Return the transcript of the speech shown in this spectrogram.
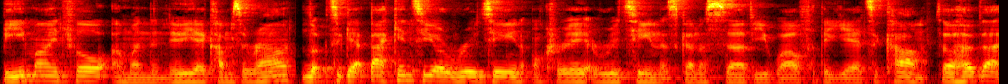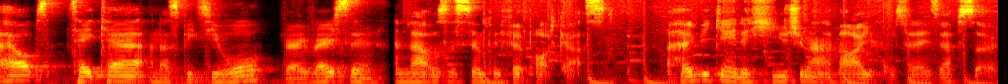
be mindful, and when the new year comes around, look to get back into your routine or create a routine that's going to serve you well for the year to come. So I hope that helps. Take care, and I'll speak to you all very, very soon. And that was the Simply Fit podcast. I hope you gained a huge amount of value from today's episode.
